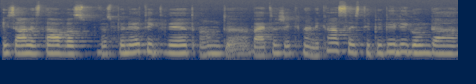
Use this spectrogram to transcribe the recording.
ist alles da, was, was benötigt wird und äh, weiterschicken an die Kasse, ist die Bewilligung da,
